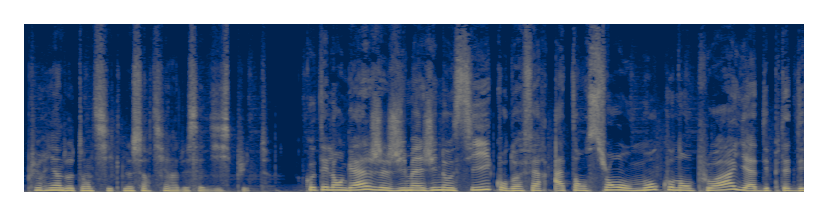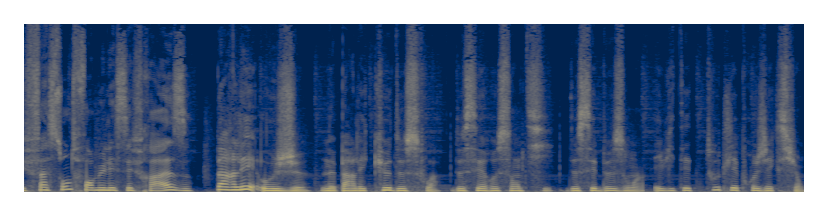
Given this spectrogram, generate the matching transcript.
plus rien d'authentique ne sortira de cette dispute. Côté langage, j'imagine aussi qu'on doit faire attention aux mots qu'on emploie. Il y a peut-être des façons de formuler ces phrases. Parler au jeu, ne parler que de soi, de ses ressentis, de ses besoins, éviter toutes les projections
